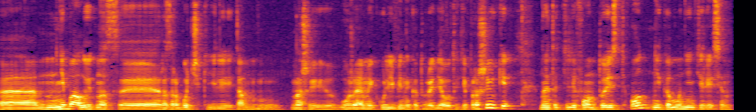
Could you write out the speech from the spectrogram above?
не балуют нас э, разработчики или там наши уважаемые кулибины, которые делают эти прошивки на этот телефон. То есть он никому не интересен.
